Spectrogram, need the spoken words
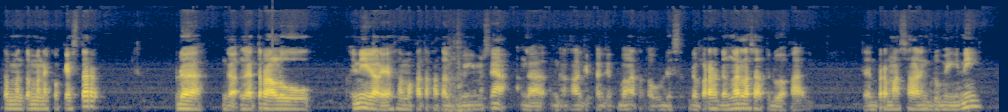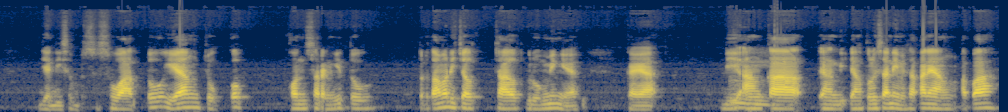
teman-teman ekocaster udah nggak nggak terlalu ini kali ya sama kata-kata grooming. Maksudnya nggak nggak kaget-kaget banget atau udah udah pernah dengar lah satu dua kali. Dan permasalahan grooming ini jadi se- sesuatu yang cukup concern gitu. Terutama di child, child grooming ya. Kayak di Hmm. angka yang yang tulisan nih misalkan yang apa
